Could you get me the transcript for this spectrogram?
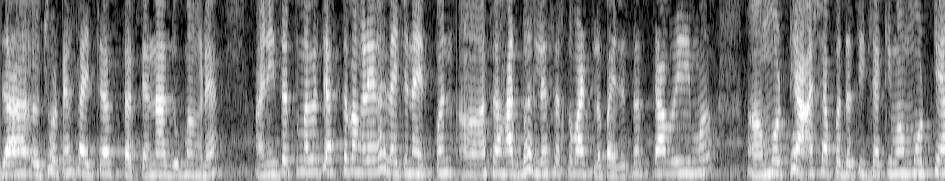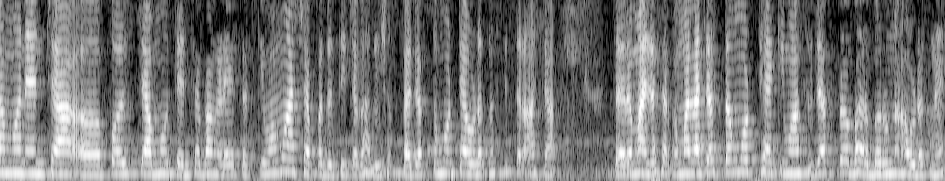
ज्या छोट्या साईजच्या असतात त्या नाजूक बांगड्या. आणि जर तुम्हाला जास्त बांगड्या घालायच्या नाहीत पण असं हात भरल्यासारखं वाटलं पाहिजे तर त्यावेळी मग मोठ्या अशा पद्धतीच्या किंवा मोठ्या मण्यांच्या पल्सच्या मोत्यांच्या बांगड्या येतात किंवा मग अशा पद्धतीच्या घालू शकता. जास्त मोठ्या आवडत नसतील तर अशा. तर माझ्यासारखं मला जास्त मोठ्या किंवा असं जास्त भरभरून आवडत नाही.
